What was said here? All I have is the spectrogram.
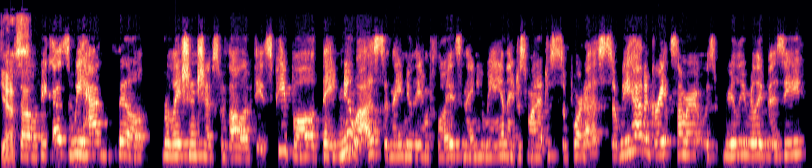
Yes. So, because we had built relationships with all of these people, they knew us and they knew the employees and they knew me and they just wanted to support us. So, we had a great summer. It was really, really busy.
